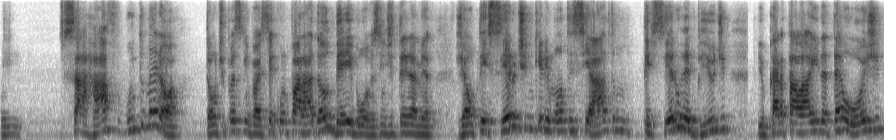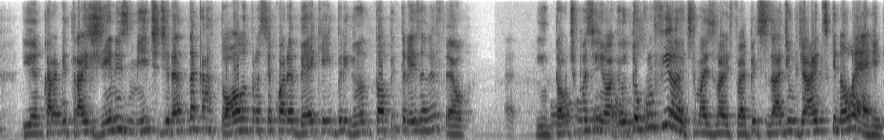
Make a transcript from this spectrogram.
um sarrafo muito melhor. Então, tipo assim, vai ser comparado ao Dable, assim, de treinamento. Já é o terceiro time que ele monta em Seattle, um terceiro rebuild, e o cara tá lá ainda até hoje. E o cara me traz Geno Smith direto da cartola pra ser quarterback aí brigando top 3 na NFL. Então, O- tipo o assim, ó, eu tô confiante, mas vai, vai precisar de um Giants que não erre.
